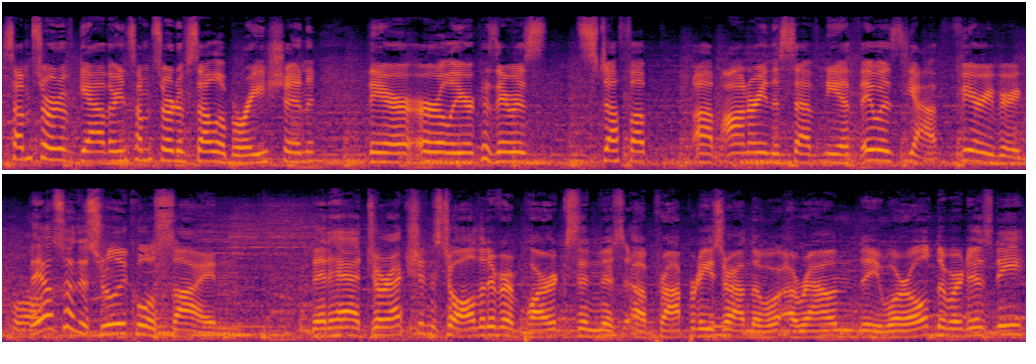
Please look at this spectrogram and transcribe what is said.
some sort of gathering, some sort of celebration there earlier because there was stuff up um, honoring the 70th. It was yeah, very very cool. They also had this really cool sign that had directions to all the different parks and uh, properties around the around the world that were Disney.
